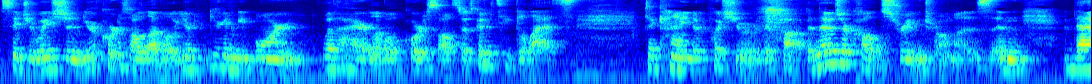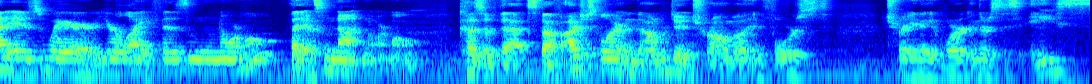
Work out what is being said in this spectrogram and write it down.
situation your cortisol level you're, you're going to be born with a higher level of cortisol so it's going to take less to kind of push you over the top and those are called stream traumas and that is where your life is normal but Yeah. it's not normal because of that stuff. I just learned we're doing trauma informed training at work, and there's this ACE.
